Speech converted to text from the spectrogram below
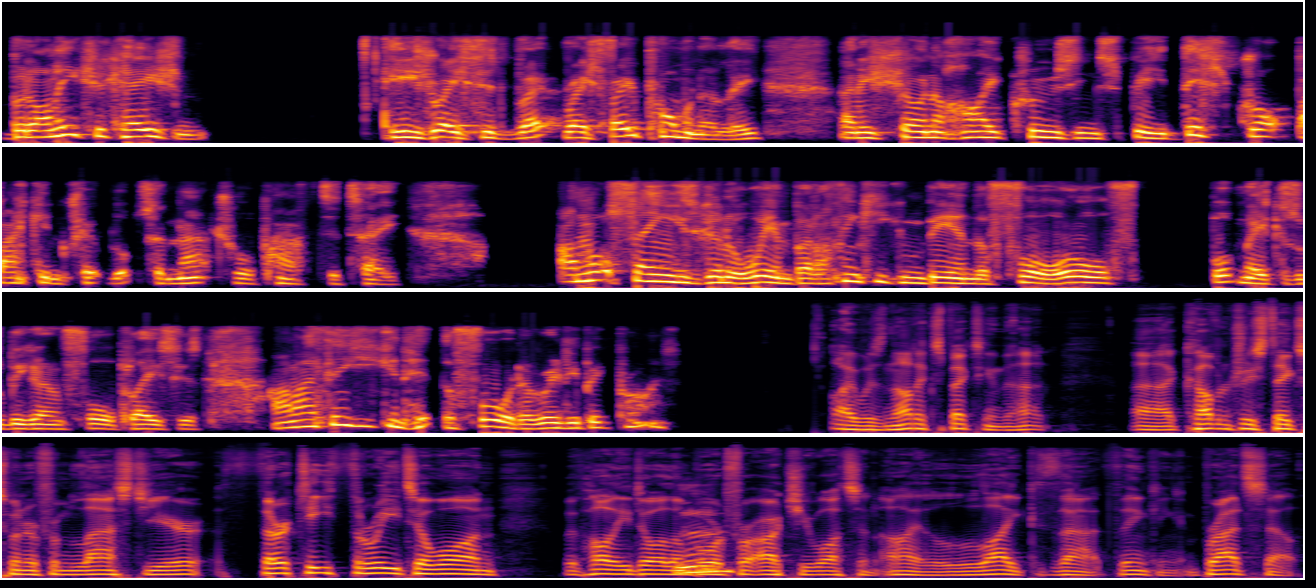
But on each occasion, He's raced, raced very prominently and he's shown a high cruising speed. This drop back in trip looks a natural path to take. I'm not saying he's going to win, but I think he can be in the four. All bookmakers will be going four places, and I think he can hit the four at a really big price. I was not expecting that. Uh, Coventry Stakes winner from last year, 33 to 1 with Holly Doyle on mm. board for Archie Watson. I like that thinking. Bradsell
